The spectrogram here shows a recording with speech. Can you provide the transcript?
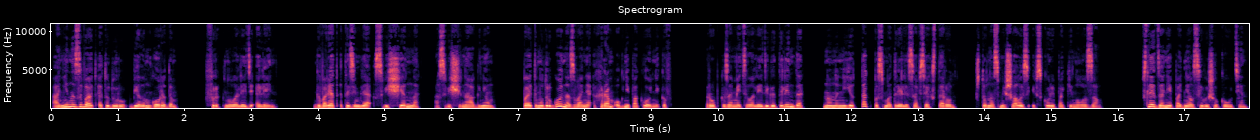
Они называют эту дуру Белым городом, фыркнула леди Элейн. Говорят, эта земля священна, освящена огнем. Поэтому другое название — храм огнепоклонников. Робко заметила леди Гателинда, но на нее так посмотрели со всех сторон, что она смешалась и вскоре покинула зал. Вслед за ней поднялся и вышел Каутин.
